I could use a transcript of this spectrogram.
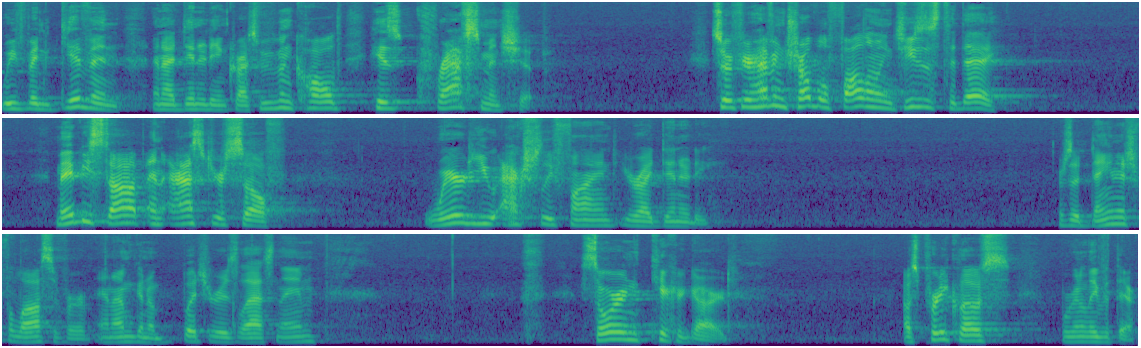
we've been given an identity in Christ. We've been called his craftsmanship. So if you're having trouble following Jesus today, Maybe stop and ask yourself where do you actually find your identity? There's a Danish philosopher, and I'm going to butcher his last name Soren Kierkegaard. I was pretty close. We're going to leave it there.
